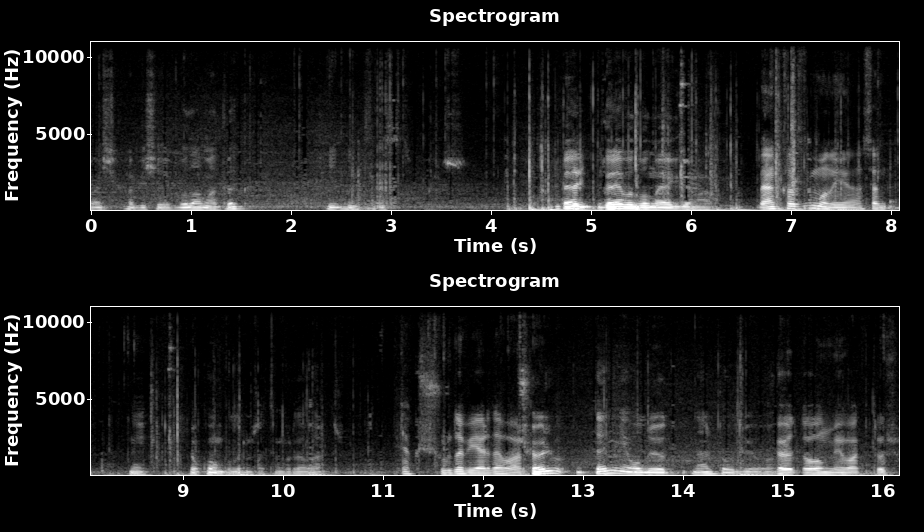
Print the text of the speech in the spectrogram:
başka bir şey bulamadık. Flint istiyoruz. Ben gravel bulmaya gidiyorum abi. Ben kazdım onu ya. Sen Ne? Yok oğlum bulurum zaten burada vardır. bir dakika şurada bir yerde var. Çölde mi oluyor? Nerede oluyor o? Şöyle olmuyor bak dur.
